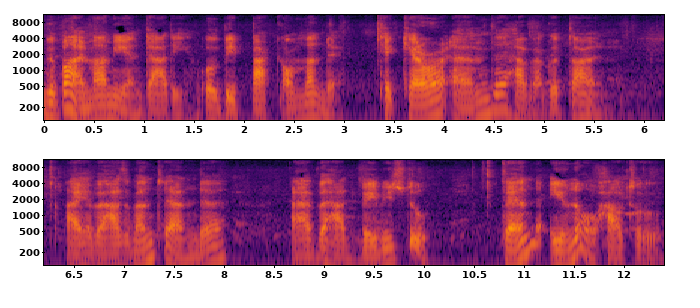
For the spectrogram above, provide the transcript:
Goodbye, Mommy and Daddy. We'll be back on Monday. Take care and have a good time. I have a husband and uh, I've had babies too. Then you know how to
